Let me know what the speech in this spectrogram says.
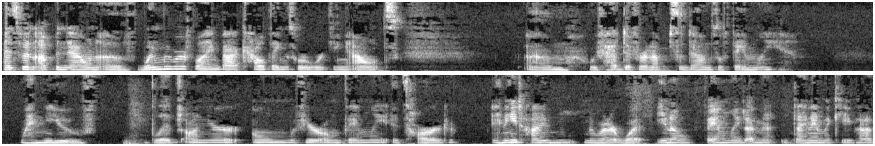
it's been up and down of when we were flying back, how things were working out. Um, we've had different ups and downs with family. When you've lived on your own with your own family, it's hard anytime, no matter what, you know, family dy dynamic you have.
